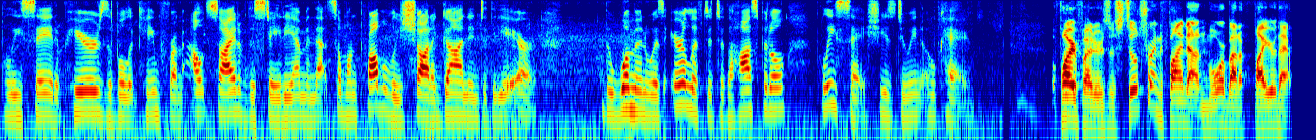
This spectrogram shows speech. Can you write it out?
Police say it appears the bullet came from outside of the stadium and that someone probably shot a gun into the air. The woman was airlifted to the hospital. Police say she is doing okay. Firefighters are still trying to find out more about a fire that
